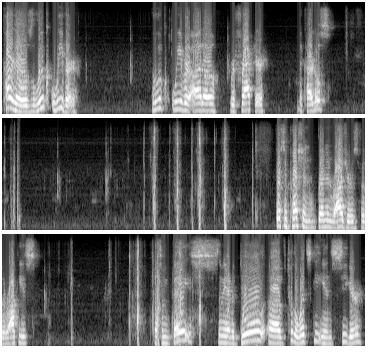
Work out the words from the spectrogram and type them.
Cardinals, Luke Weaver. Luke Weaver auto refractor. The Cardinals. First impression, Brendan Rodgers for the Rockies. Got some base. Then we have a duel of Tulowitzki and Seager,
